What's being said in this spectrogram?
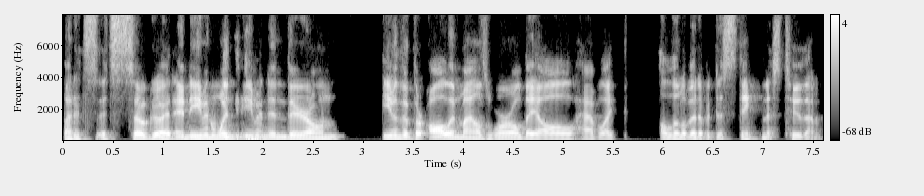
but it's it's so good, and even when even in their own, even that they're all in Miles' world, they all have like a little bit of a distinctness to them,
